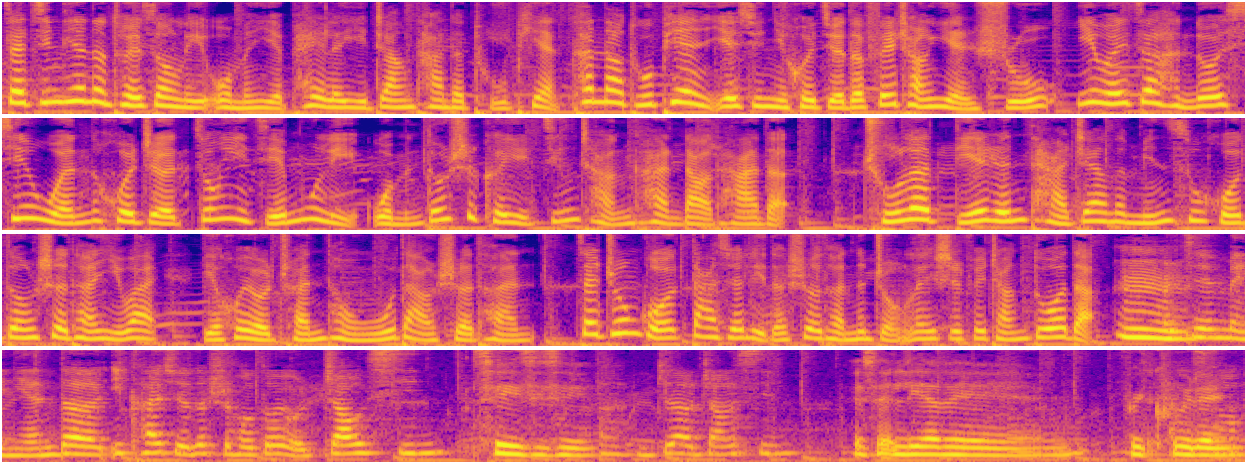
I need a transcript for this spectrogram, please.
在今天的推送里，我们也配了一张它的图片。看到图片，也许你会觉得非常眼熟，因为在很多新闻或者综艺节目里，我们都是可以经常看到它的。除了叠人塔这样的民俗活动社团以外，也会有传统舞蹈社团。在中国大学里的社团的种类是非常多的，嗯而且每年的一开学的时候都有招新。Sí, sí, sí. 啊，你知道招新 Es el día de recruiting.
